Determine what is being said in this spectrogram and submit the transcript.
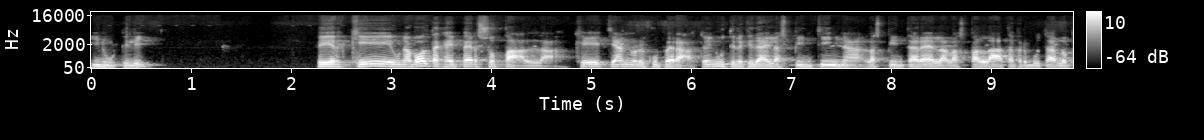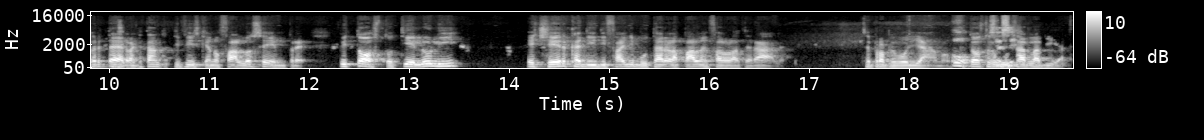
inutili, perché una volta che hai perso palla, che ti hanno recuperato, è inutile che dai la spintina, la spintarella, la spallata per buttarlo per terra, che tanto ti fischiano fallo sempre, piuttosto tiello lì e cerca di, di fargli buttare la palla in fallo laterale, se proprio vogliamo, oh, piuttosto che buttarla sì. via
